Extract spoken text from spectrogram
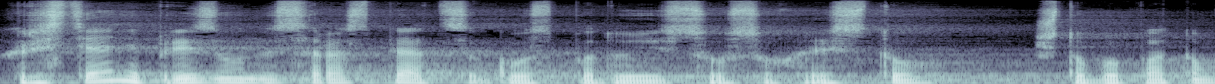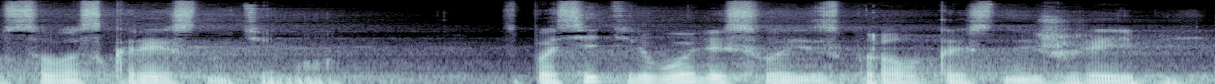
Христиане призваны сораспяться Господу Иисусу Христу, чтобы потом совоскреснуть Ему, Спаситель волей своей избрал крестный жребий.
